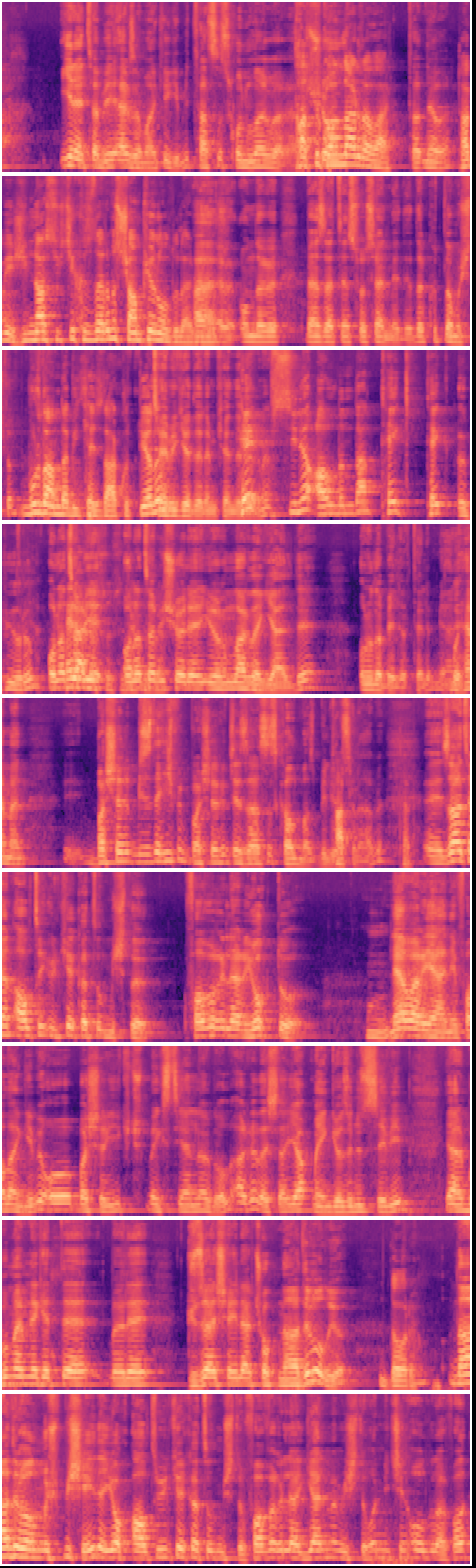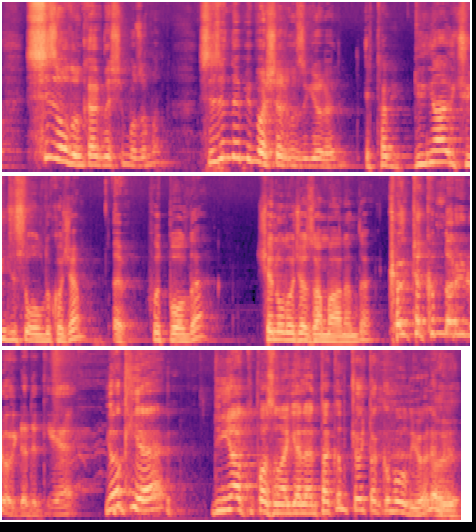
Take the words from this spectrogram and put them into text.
Yine tabii her zamanki gibi tatsız konular var. abi. Tatlı Şu an- konular da var. Ta- ne var? Tabii jimnastikçi kızlarımız şampiyon oldular. Ha, biliyorsun. evet onları ben zaten sosyal medyada kutlamıştım. Buradan da bir kez daha kutlayalım. Tebrik ederim kendilerini. Hepsini alnından tek tek öpüyorum. Ona Helal tabii ona tabii şöyle yorumlar da geldi. Onu da belirtelim. Yani hemen e, başarı bizde hiçbir başarı cezasız kalmaz biliyorsun abi. E, zaten 6 ülke katılmıştı. Favoriler yoktu. Ne var yani falan gibi o başarıyı küçültmek isteyenler de oldu. Arkadaşlar yapmayın gözünüzü seveyim. Yani bu memlekette böyle güzel şeyler çok nadir oluyor. Doğru. Nadir olmuş bir şey de yok 6 ülke katılmıştı. Favoriler gelmemişti. Onun için oldular falan. Siz olun kardeşim o zaman. Sizin de bir başarınızı görelim. E tabii dünya üçüncüsü olduk hocam Evet. futbolda. Şenol Hoca zamanında. Köy takımlarıyla oynadık ya. Yok ya. Dünya kupasına gelen takım köy takımı oluyor öyle mi? Abi,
